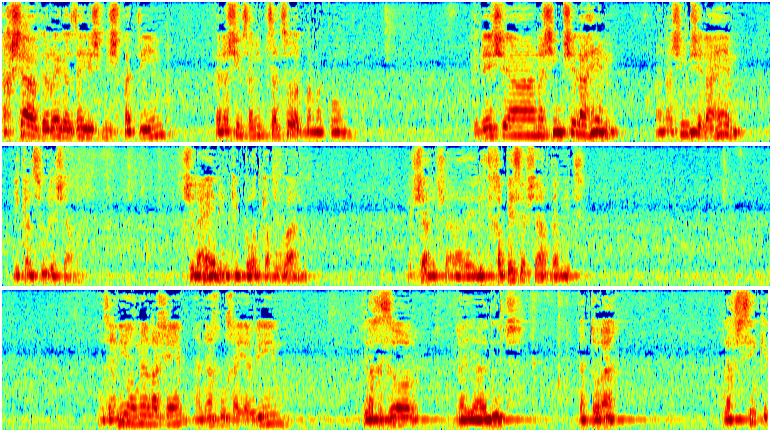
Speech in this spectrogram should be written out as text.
עכשיו, ברגע זה יש משפטים, ואנשים שמים פצצות במקום, כדי שהאנשים שלהם, האנשים שלהם, ייכנסו לשם. שלהם עם כיפות כמובן. אפשר, אפשר, להתחפש אפשר תמיד. אז אני אומר לכם, אנחנו חייבים לחזור ליהדות, לתורה, להפסיק את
